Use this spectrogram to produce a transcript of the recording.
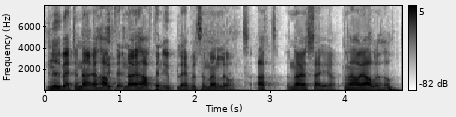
Nu vet jag när jag haft, när jag haft den upplevelsen med en låt, att när jag säger den här har jag aldrig hört.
